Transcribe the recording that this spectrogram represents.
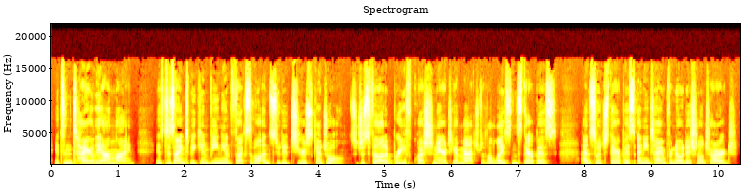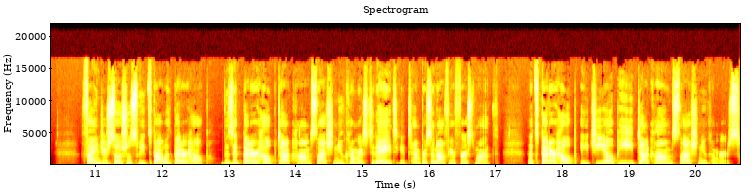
It's entirely online. It's designed to be convenient, flexible, and suited to your schedule. So just fill out a brief questionnaire to get matched with a licensed therapist and switch therapists anytime for no additional charge. Find your social sweet spot with BetterHelp. Visit betterhelp.com slash newcomers today to get 10% off your first month. That's betterhelp, H-E-L-P dot com slash newcomers.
